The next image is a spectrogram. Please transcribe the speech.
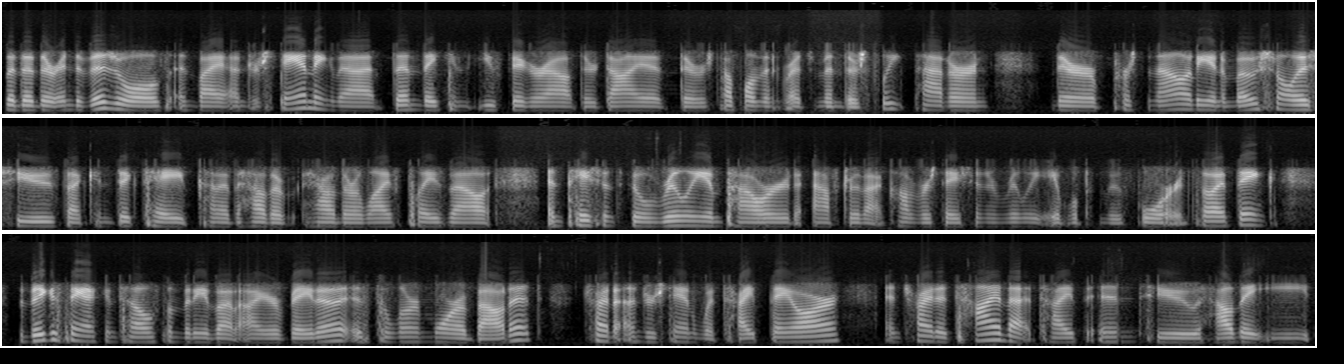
but that they're individuals. And by understanding that, then they can you figure out their diet, their supplement regimen, their sleep pattern, their personality and emotional issues that can dictate kind of how their how their life plays out and patients feel really empowered after that conversation and really able to move forward. So I think the biggest thing I can tell somebody about Ayurveda is to learn more about it, try to understand what type they are and try to tie that type into how they eat,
